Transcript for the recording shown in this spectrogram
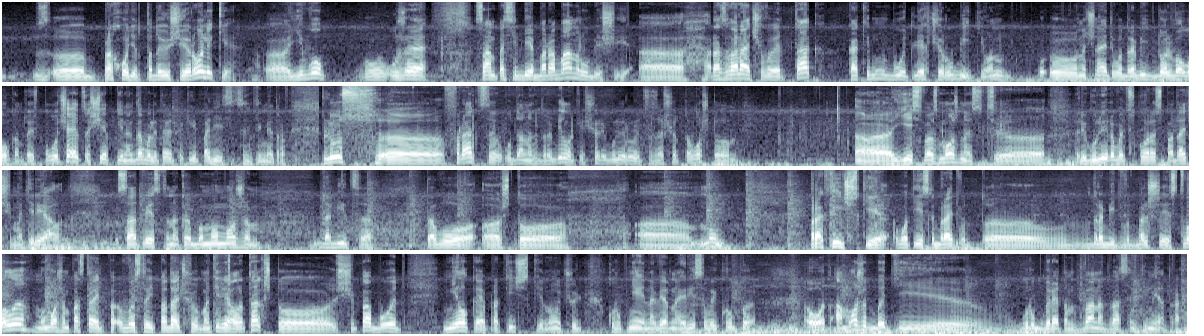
проходит подающие ролики, э, его э, уже сам по себе барабан рубящий э, разворачивает так, как ему будет легче рубить. И он э, начинает его дробить вдоль волокон. То есть получается, щепки иногда вылетают такие по 10 сантиметров. Плюс э, фракция у данных дробилок еще регулируется за счет того, что есть возможность э, регулировать скорость подачи материала. Соответственно, как бы мы можем добиться того, э, что ну, практически, вот если брать, вот, э, дробить вот большие стволы, мы можем поставить, выставить подачу материала так, что щепа будет мелкая, практически, ну, чуть крупнее, наверное, рисовой крупы. Вот. А может быть и, грубо говоря, там 2 на 2 сантиметра.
